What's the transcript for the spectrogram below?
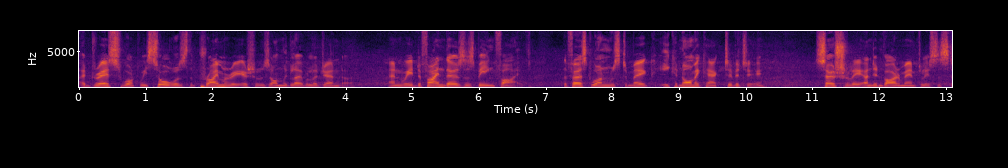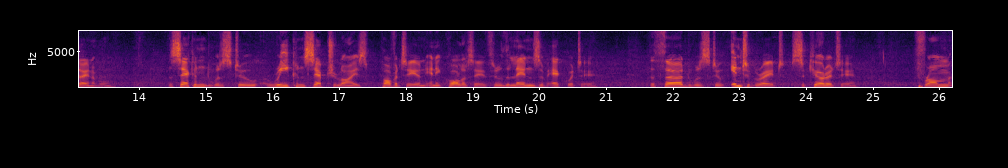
address what we saw as the primary issues on the global agenda. And we defined those as being five. The first one was to make economic activity socially and environmentally sustainable. The second was to reconceptualize poverty and inequality through the lens of equity. The third was to integrate security from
